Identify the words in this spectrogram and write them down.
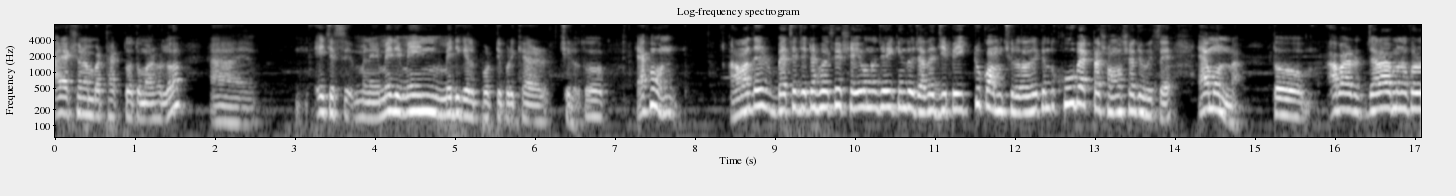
আর একশো নাম্বার থাকতো তোমার হলো এইচএসসি মানে মেইন মেডিকেল ভর্তি পরীক্ষার ছিল। তো এখন আমাদের ব্যাচে যেটা হয়েছে, সেই অনুযায়ী কিন্তু যাদের জিপে একটু কম ছিল, তাদের কিন্তু খুব একটা সমস্যা যে হয়েছে এমন না। তো আবার যারা মনে করো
